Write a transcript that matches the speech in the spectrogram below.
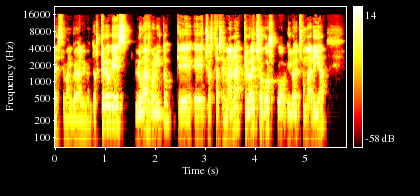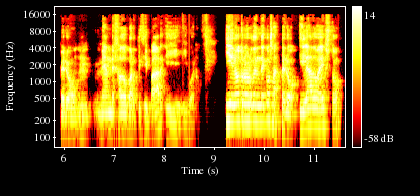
este banco de alimentos. Creo que es lo más bonito que he hecho esta semana, que lo ha hecho Bosco y lo ha hecho María, pero me han dejado participar y, bueno. Y en otro orden de cosas, pero hilado a esto,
